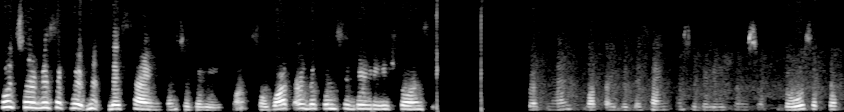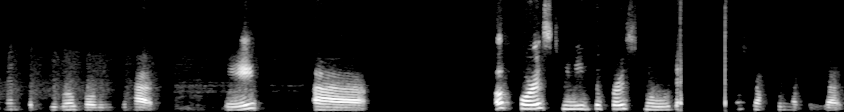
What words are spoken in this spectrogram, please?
Food service equipment design considerations. So what are the considerations equipment? What are the design considerations of those equipment that you are going to have? Okay. Uh, of course, we need to first know the construction materials.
